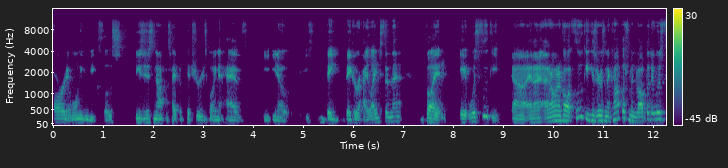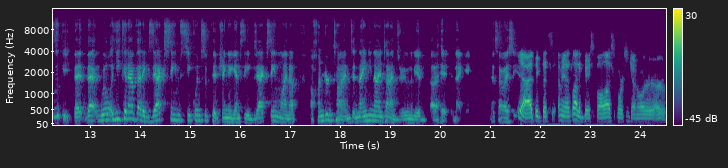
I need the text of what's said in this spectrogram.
far and it won't even be close because he's just not the type of pitcher who's going to have you know big bigger highlights than that but it was fluky uh, and I, I, don't want to call it fluky because there was an accomplishment involved, but it was fluky. That that will he could have that exact same sequence of pitching against the exact same lineup a hundred times, and 99 times there's going to be a, a, hit in that game. That's how I see it. Yeah, I think that's. I mean, it's a lot of baseball, a lot of sports in general are, are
